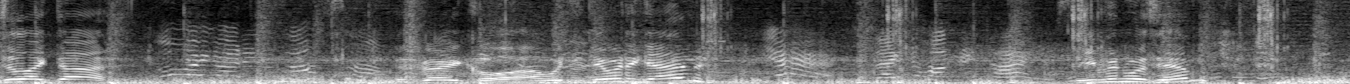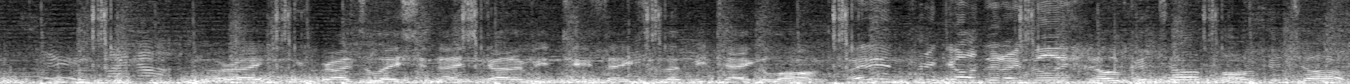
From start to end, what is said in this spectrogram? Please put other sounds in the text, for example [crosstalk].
How'd you like that? Oh my god, it's awesome. It's very cool, huh? Would you do it again? Yeah, like a hundred times. Even with him? [laughs] Sure, why not? All right, congratulations. Nice guy of you too. Thanks for letting me tag along. I didn't freak out, did I, Billy? No, good job, Paul. Good job.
